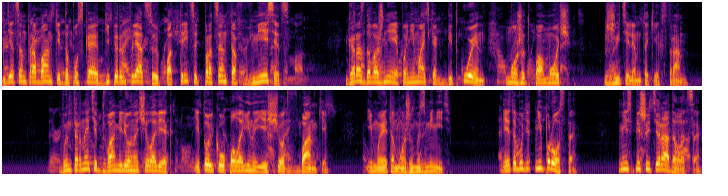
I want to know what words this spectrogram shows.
где центробанки допускают гиперинфляцию под 30% в месяц, гораздо важнее понимать, как биткоин может помочь жителям таких стран. В интернете 2 миллиона человек, и только у половины есть счет в банке. И мы это можем изменить. И это будет непросто. Не спешите радоваться.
